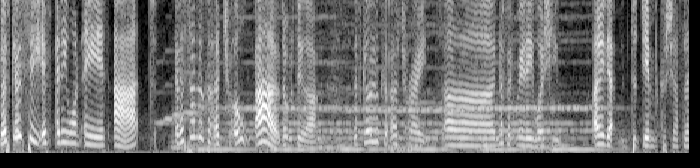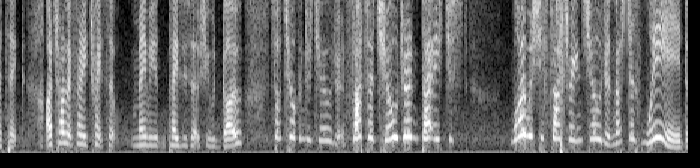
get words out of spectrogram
Let's go see if anyone is at. Let's have a look at her. Oh, ah, don't want to do that. Let's go look at her traits. Uh, nothing really. Was she only that the gym because she's athletic? I'll try to look for any traits that maybe places that she would go. Stop talking to children. Flatter children. That is just. Why was she flattering children? That's just weird.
